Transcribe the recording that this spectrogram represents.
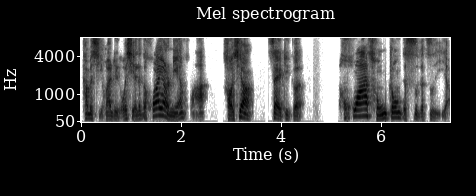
她们喜欢这个。我写了个“花样年华”，好像在这个花丛中的四个字一样。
